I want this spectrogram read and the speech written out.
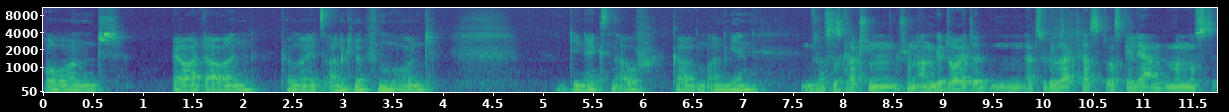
Und ja, daran können wir jetzt anknüpfen und die nächsten Aufgaben angehen. Du hast es gerade schon, schon angedeutet, als du gesagt hast, du hast gelernt, man muss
